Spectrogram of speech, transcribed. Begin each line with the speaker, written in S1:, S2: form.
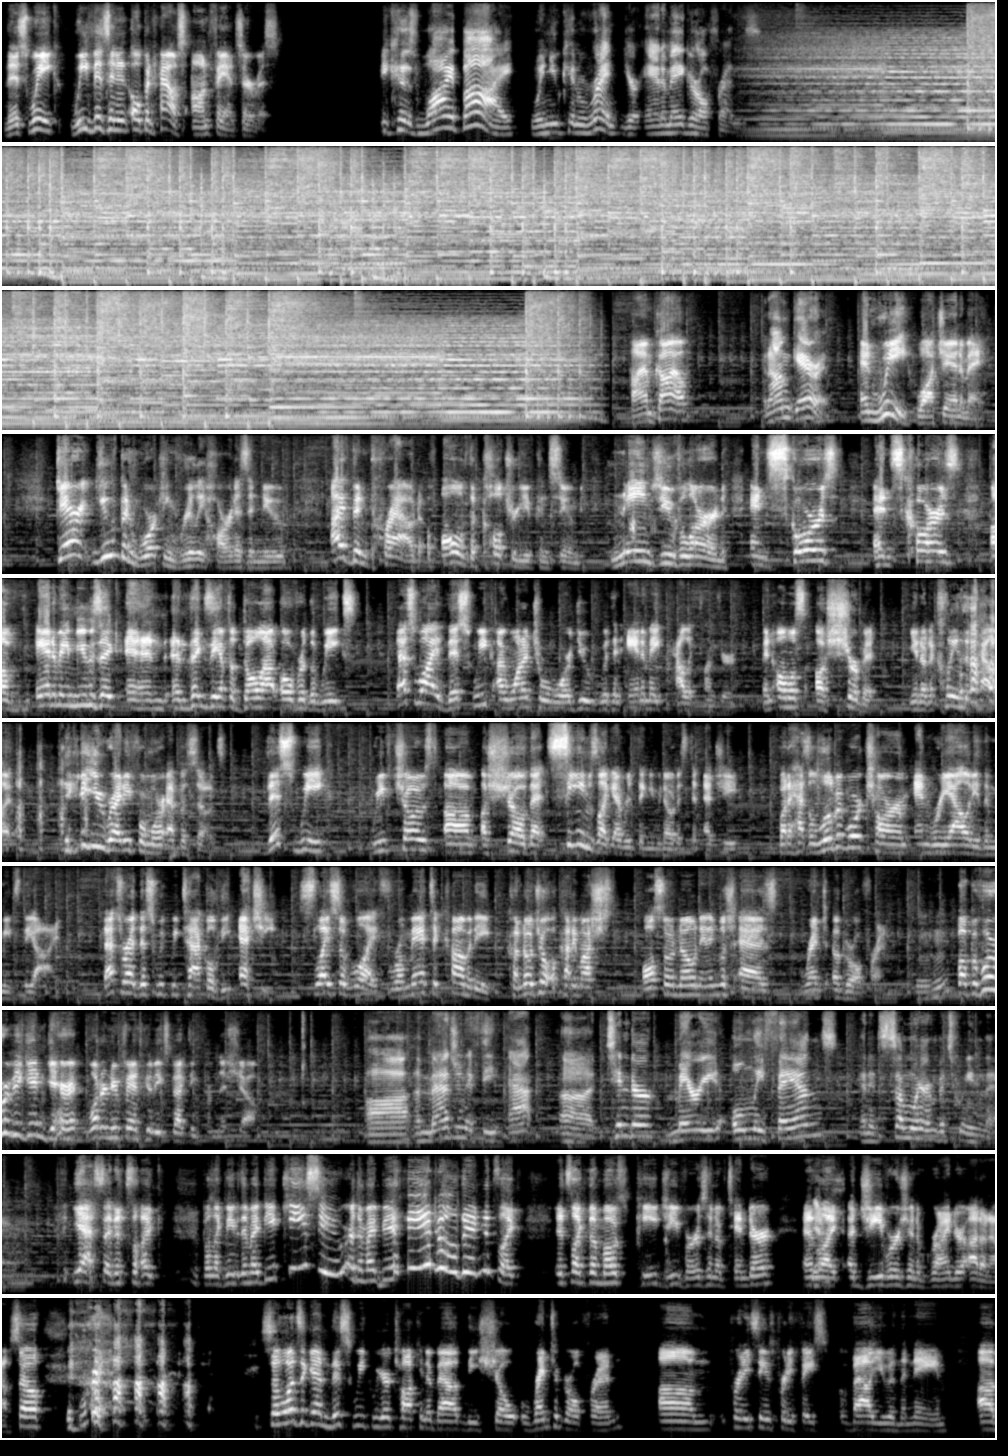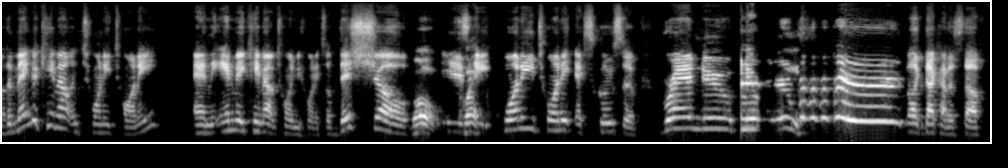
S1: This week, we visit an open house on fan service.
S2: Because why buy when you can rent your anime girlfriends?
S1: Hi, I'm Kyle,
S2: And I'm Garrett.
S1: and we watch anime. Garrett, you've been working really hard as a noob. I've been proud of all of the culture you've consumed, names you've learned, and scores and scores of anime music and, and things that you have to dole out over the weeks. That's why this week I wanted to reward you with an anime palate cleanser and almost a sherbet, you know, to clean the palate, to get you ready for more episodes. This week, we've chose um, a show that seems like everything you've noticed in Ecchi, but it has a little bit more charm and reality than meets the eye. That's right, this week we tackle the Ecchi, slice of life, romantic comedy, Kanojo Okarishimasu, also known in English as Rent a Girlfriend.
S2: Mm-hmm.
S1: But before we begin, Garrett, what are new fans going to be expecting from this show?
S2: Uh, imagine if the app uh, Tinder married OnlyFans, and it's somewhere in between there.
S1: Yes, and it's like, but like maybe there might be a kisu or there might be a hand holding. It's like it's like the most PG version of Tinder and
S2: Yes.
S1: like a G version of Grindr. I don't know. So So once again, this week we are talking about the show Rent a Girlfriend. Um, pretty seems pretty face value in the name. Uh, the manga came out in 2020, and the anime came out in 2020. So this show
S2: Whoa,
S1: is
S2: quick.
S1: a 2020 exclusive, brand new,
S2: New
S1: like that kind of stuff.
